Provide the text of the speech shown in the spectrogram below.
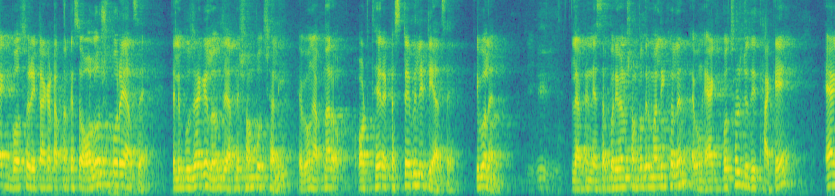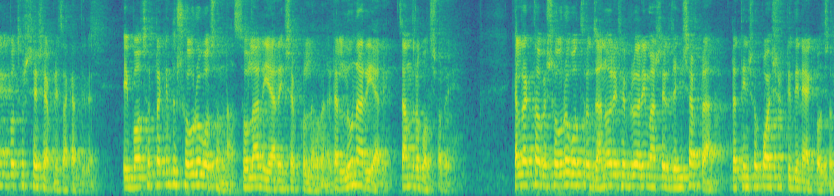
এক বছর এই টাকাটা আপনার কাছে অলস পড়ে আছে তাহলে বোঝা গেল যে আপনি সম্পদশালী এবং আপনার অর্থের একটা স্টেবিলিটি আছে। কি বলেন? তাহলে আপনি নেশা পরিমাণ সম্পদের মালিক হলেন এবং এক বছর যদি থাকে এক বছর শেষে আপনি জাকাত দিবেন। এই বছরটা কিন্তু সৌর বছর না সোলার ইয়ারে হিসাব করলে হবে না এটা লুনার ইয়ারে চান্দ্র বৎসরে। খেয়াল রাখতে হবে সৌর বছর জানুয়ারি ফেব্রুয়ারি মাসের যে হিসাবটা এটা তিনশো পঁয়ষট্টি দিনে এক বছর।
